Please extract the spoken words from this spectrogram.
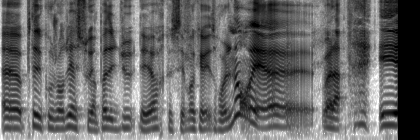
peut-être qu'aujourd'hui elle se souvient pas d'ailleurs que c'est moi qui avais trouvé le nom, mais voilà, et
